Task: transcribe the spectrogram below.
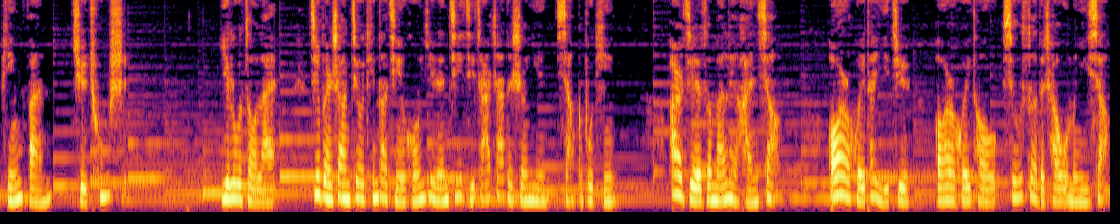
平凡却充实。一路走来，基本上就听到景洪一人叽叽喳喳的声音响个不停。二姐则满脸含笑，偶尔回他一句，偶尔回头羞涩地朝我们一笑。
